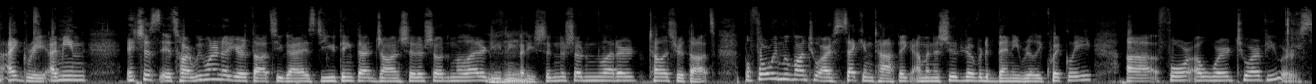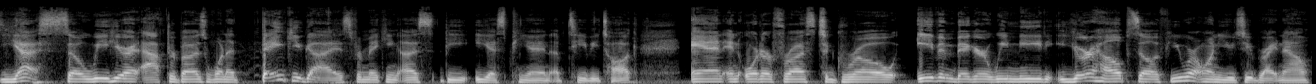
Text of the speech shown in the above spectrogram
I agree. I mean, it's just it's hard. We want to know your thoughts, you guys. Do you think that John should have showed him the letter? Do you think that he shouldn't have showed him the letter? Tell us your thoughts. Before we move on to our second topic, I'm going to shoot it over to Benny really quickly uh, for a word to our viewers. Yes. So we here at AfterBuzz want to thank you guys for making us the ESPN of TV talk. And in order for us to grow even bigger, we need your help. So if you are on YouTube right now,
